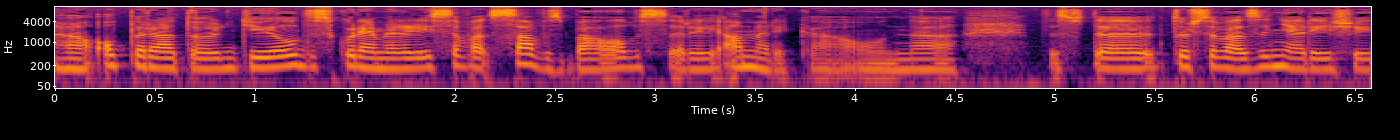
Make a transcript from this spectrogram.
operatoru ģildes, kuriem ir arī sava, savas balvas arī Amerikā. Un, tas, tā, tur savā ziņā arī šī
